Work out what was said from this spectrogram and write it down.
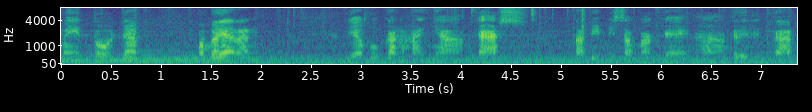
metode pembayaran. Ya bukan hanya cash tapi bisa pakai uh, credit card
